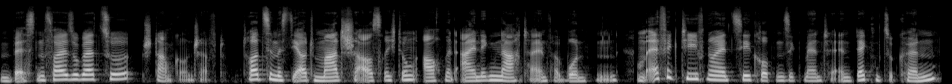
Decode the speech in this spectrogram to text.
im besten Fall sogar zur Stammkundschaft. Trotzdem ist die automatische Ausrichtung auch mit einigen Nachteilen verbunden. Um effektiv neue Zielgruppensegmente entdecken zu können,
